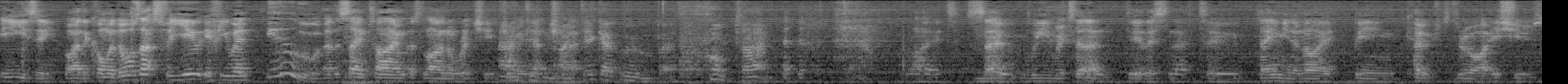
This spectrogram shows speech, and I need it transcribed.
Easy by the Commodores. That's for you if you went ooh at the same time as Lionel Richie I during that didn't, I track. did go ooh, but a long time. Right. So mm. we return, dear listener, to Damien and I being coached through our issues.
